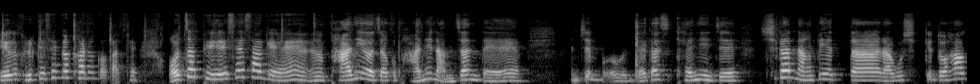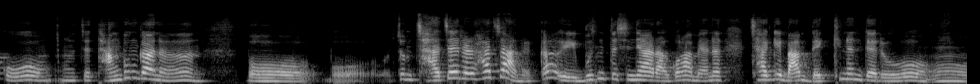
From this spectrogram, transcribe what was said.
얘가 그렇게 생각하는 것 같아. 어차피 세상에 반이 여자고 반이 남자인데 이제 뭐 내가 괜히 이제 시간 낭비했다라고 싶기도 하고 이제 당분간은 뭐 뭐 좀 자제를 하지 않을까? 무슨 뜻이냐라고 하면은 자기 마음 내키는 대로 어,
